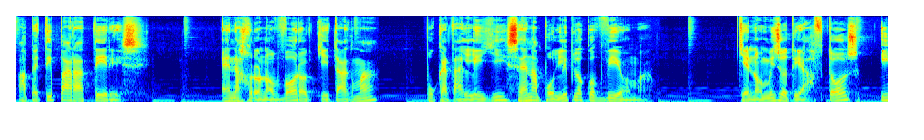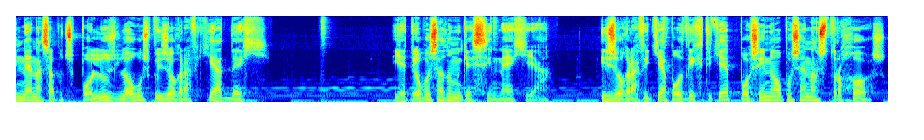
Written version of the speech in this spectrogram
Απαιτεί παρατήρηση. Ένα χρονοβόρο κοίταγμα που καταλήγει σε ένα πολύπλοκο βίωμα. Και νομίζω ότι αυτός είναι ένας από τους πολλούς λόγους που η ζωγραφική αντέχει. Γιατί όπως θα δούμε και στη συνέχεια, η ζωγραφική αποδείχτηκε πως είναι όπως ένας τροχός.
